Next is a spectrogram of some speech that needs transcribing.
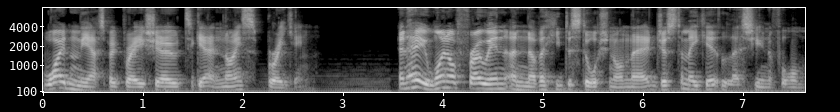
widen the aspect ratio to get a nice breaking. And hey, why not throw in another heat distortion on there just to make it less uniform.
